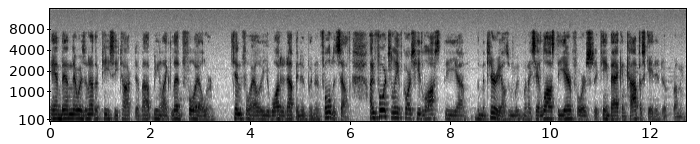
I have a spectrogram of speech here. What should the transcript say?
And then there was another piece he talked about being like lead foil or tinfoil, or you wad it up and it would unfold itself. Unfortunately, of course, he lost the uh, the materials, and when I say lost, the Air Force came back and confiscated it from him.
